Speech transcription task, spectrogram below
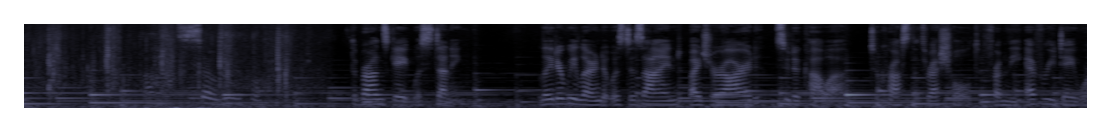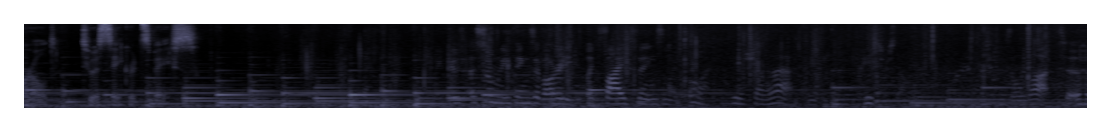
Oh, so beautiful. The bronze gate was stunning. Later, we learned it was designed by Gerard Tsutakawa to cross the threshold from the everyday world to a sacred space. So many things I've already, like five things. I'm like, oh, I can get a shot of that. You Pace yourself. There's a lot to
